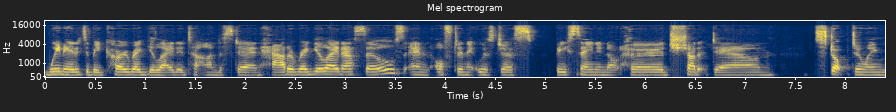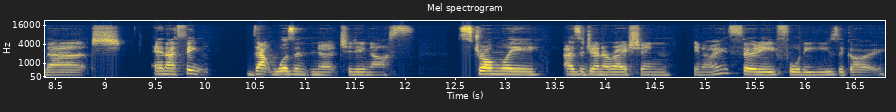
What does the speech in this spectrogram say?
we needed to be co-regulated to understand how to regulate ourselves and often it was just be seen and not heard shut it down stop doing that and i think that wasn't nurtured in us strongly as a generation, you know, 30, 40 years ago.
